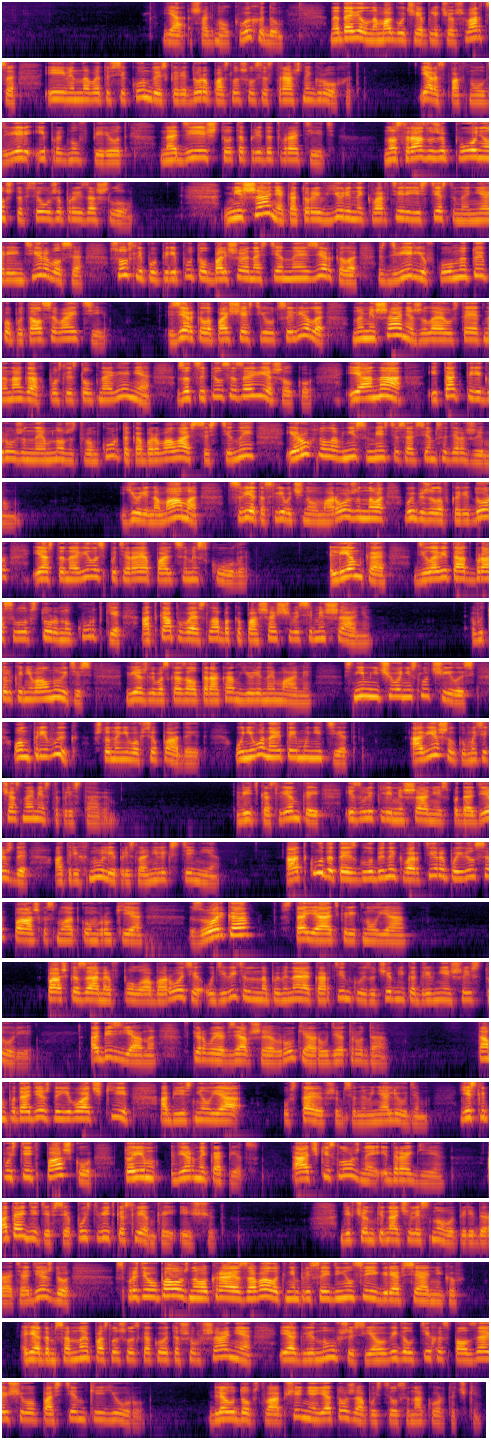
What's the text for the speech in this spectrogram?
Я шагнул к выходу, надавил на могучее плечо Шварца, и именно в эту секунду из коридора послышался страшный грохот. Я распахнул дверь и прыгнул вперед, надеясь что-то предотвратить, но сразу же понял, что все уже произошло. Мишаня, который в Юриной квартире, естественно, не ориентировался, сослепу перепутал большое настенное зеркало с дверью в комнату и попытался войти. Зеркало, по счастью, уцелело, но Мишаня, желая устоять на ногах после столкновения, зацепился за вешалку, и она, и так перегруженная множеством курток, оборвалась со стены и рухнула вниз вместе со всем содержимым. Юрина мама цвета сливочного мороженого выбежала в коридор и остановилась, потирая пальцами скулы. Ленка деловито отбрасывала в сторону куртки, откапывая слабо копошащегося Мишаню. «Вы только не волнуйтесь», — вежливо сказал таракан Юриной маме. «С ним ничего не случилось. Он привык, что на него все падает. У него на это иммунитет. А вешалку мы сейчас на место приставим». Витька с Ленкой извлекли Мишаню из-под одежды, отряхнули и прислонили к стене. Откуда-то из глубины квартиры появился Пашка с молотком в руке. «Зорька, стоять!» — крикнул я. Пашка замер в полуобороте, удивительно напоминая картинку из учебника древнейшей истории — обезьяна, впервые взявшая в руки орудие труда. «Там под одеждой его очки», — объяснил я уставившимся на меня людям. «Если пустить Пашку, то им верный капец. А очки сложные и дорогие. Отойдите все, пусть Витька с Ленкой ищут». Девчонки начали снова перебирать одежду. С противоположного края завала к ним присоединился Игорь Овсянников. Рядом со мной послышалось какое-то шуршание, и, оглянувшись, я увидел тихо сползающего по стенке Юру. Для удобства общения я тоже опустился на корточки.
